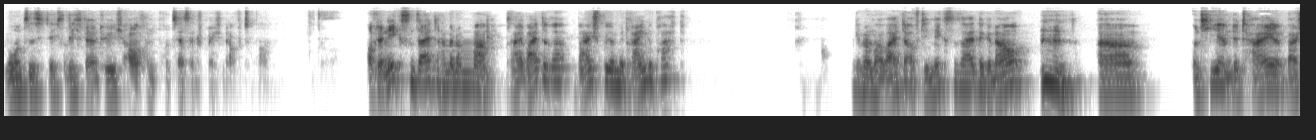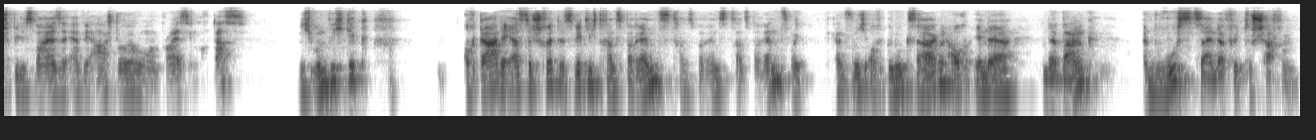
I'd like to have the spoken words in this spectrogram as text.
lohnt es sich natürlich auch einen Prozess entsprechend aufzubauen. Auf der nächsten Seite haben wir nochmal drei weitere Beispiele mit reingebracht. Gehen wir mal weiter auf die nächste Seite, genau. Äh, und hier im Detail beispielsweise RWA-Steuerung und Pricing. Auch das nicht unwichtig. Auch da der erste Schritt ist wirklich Transparenz, Transparenz, Transparenz. Man kann es nicht oft genug sagen, auch in der, in der Bank ein Bewusstsein dafür zu schaffen,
